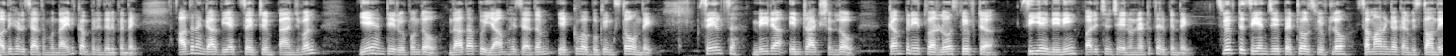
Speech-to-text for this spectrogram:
పదిహేడు శాతం ఉన్నాయని కంపెనీ తెలిపింది. అదనంగా విఎక్స్ఐ ట్రిమ్ మాన్యువల్ ఏఎంటీ రూపంలో దాదాపు యాభై శాతం ఎక్కువ బుకింగ్స్తో ఉంది. సేల్స్ మీడియా ఇంట్రాక్షన్లో కంపెనీ త్వరలో స్విఫ్ట్ సిఐనిని పరిచయం చేయనున్నట్టు తెలిపింది. స్విఫ్ట్ సిఎన్జి పెట్రోల్ స్విఫ్ట్లో సమానంగా కనిపిస్తోంది.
